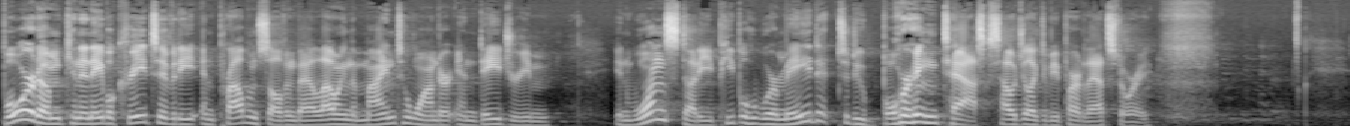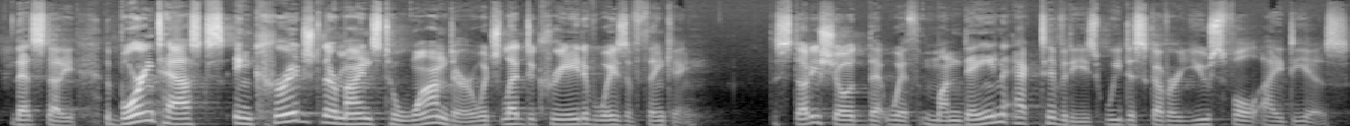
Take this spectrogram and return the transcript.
Boredom can enable creativity and problem solving by allowing the mind to wander and daydream. In one study, people who were made to do boring tasks, how would you like to be part of that story? That study. The boring tasks encouraged their minds to wander, which led to creative ways of thinking. The study showed that with mundane activities, we discover useful ideas.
